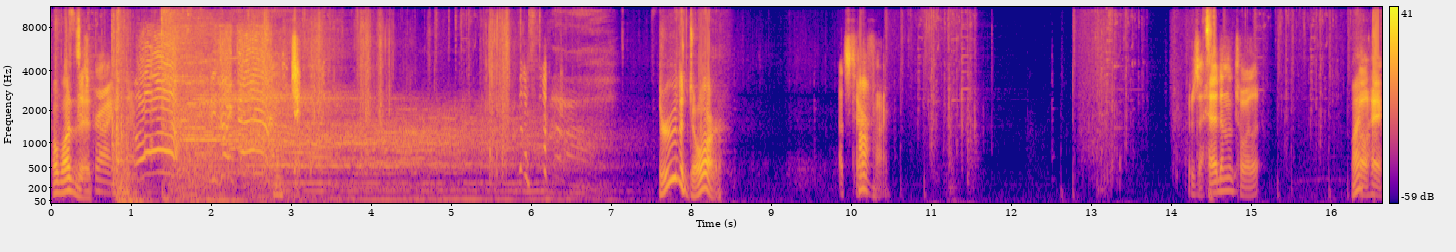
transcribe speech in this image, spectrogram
What was He's it? crying in there. Oh, he's right there. Through the door. That's terrifying. There's a head in the toilet. What? Oh, hey.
